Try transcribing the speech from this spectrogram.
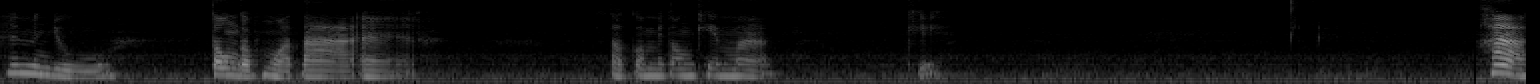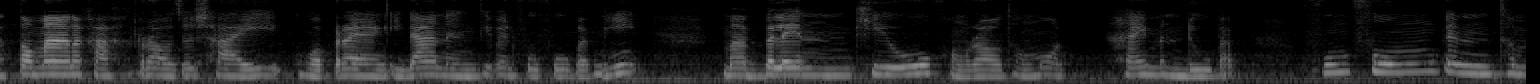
ให้มันอยู่ตรงกับหัวตาอ่าแล้วก็ไม่ต้องเข้มมากโอเคค่ะ ต่อมานะคะ เราจะใช้หัวแปรงอีกด้านหนึ่งที่เป็นฟูๆแบบนี้ มาเบลนคิ้วของเราทั้งหมดให้มันดูแบบฟุ้งๆ เป็นธรรม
